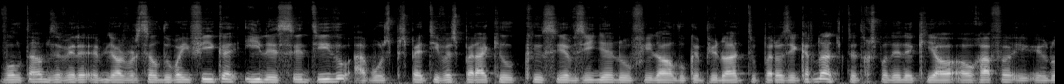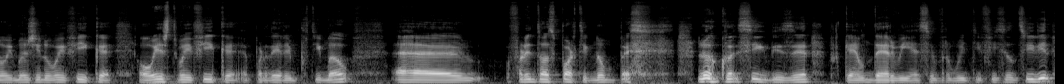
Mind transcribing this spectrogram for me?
voltámos a ver a melhor versão do Benfica e, nesse sentido, há boas perspectivas para aquilo que se avizinha no final do campeonato para os encarnados. Portanto, respondendo aqui ao, ao Rafa, eu não imagino o Benfica, ou este Benfica, a perder em Portimão. Uh, frente ao Sporting não, não consigo dizer, porque é um derby, é sempre muito difícil decidir.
